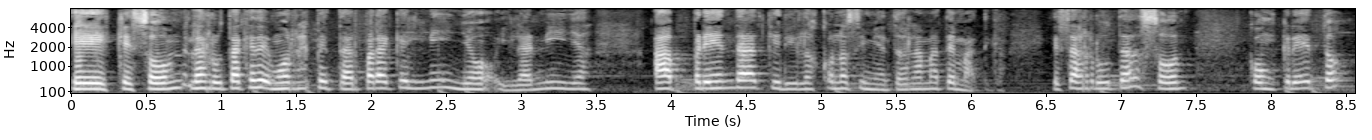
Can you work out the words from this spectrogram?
eh, que son las rutas que debemos respetar para que el niño y la niña aprenda a adquirir los conocimientos de la matemática. Esas rutas son concreto,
